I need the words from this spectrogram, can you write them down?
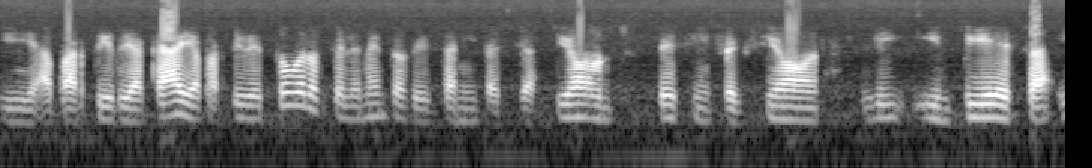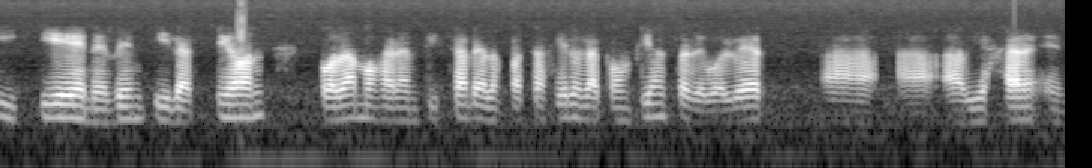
y a partir de acá y a partir de todos los elementos de sanitización, desinfección, limpieza, higiene, ventilación, podamos garantizarle a los pasajeros la confianza de volver a, viajar en,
